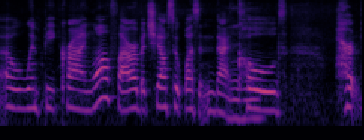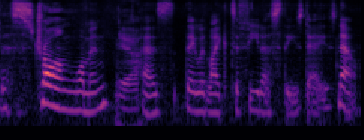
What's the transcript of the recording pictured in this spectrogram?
a wimpy crying wallflower, but she also wasn't that Mhm. cold, heartless, strong woman Yeah. as they would like to feed us these days. No,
